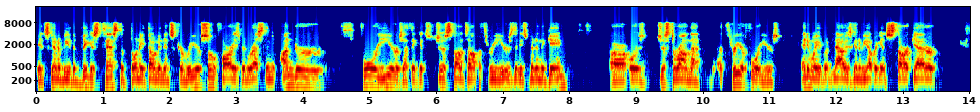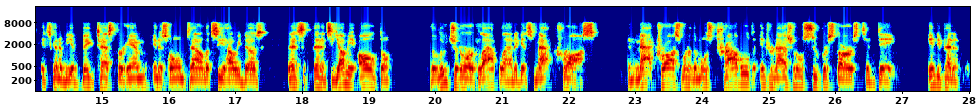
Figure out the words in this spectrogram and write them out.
It's going to be the biggest test of Tony Tamminen's career so far. He's been wrestling under four years. I think it's just on top of three years that he's been in the game, uh, or is just around that, uh, three or four years. Anyway, but now he's going to be up against Stark Adder. It's going to be a big test for him in his hometown. Let's see how he does. Then it's, then it's Jami Aalto, the luchador of Lapland, against Matt Cross. And Matt Cross, one of the most traveled international superstars today, independently.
